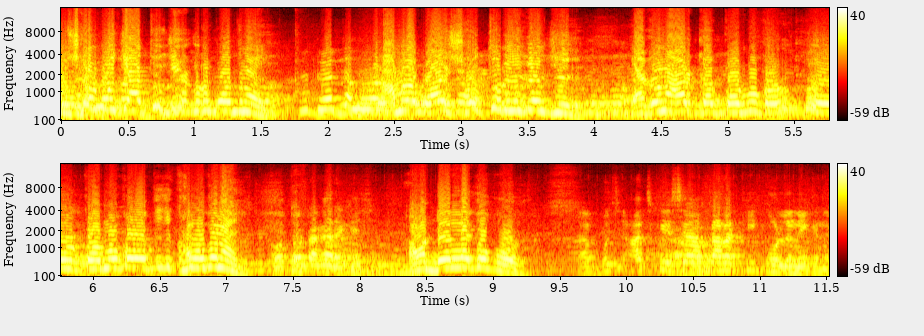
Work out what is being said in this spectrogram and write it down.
মুশকিল বলছে আত্মহত্যার কোনো পথ নাই। আমরা বয়স সত্তর হয়ে গেছি। এখন আর কর্ম কর- কর্ম করার কিছু ক্ষমতা নাই। কত টাকা রেখেছেন? আমার দেড় লাখ উপর। আজকে এসে আপনারা কি করলেন এখানে?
